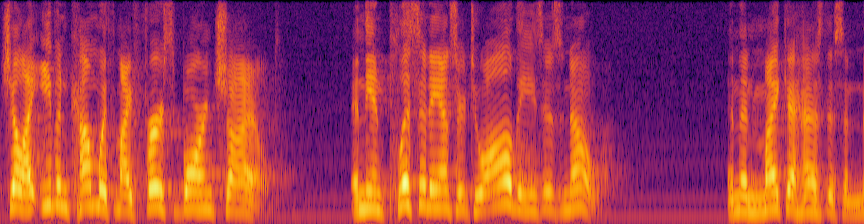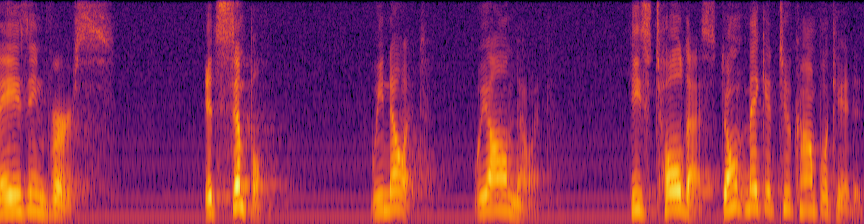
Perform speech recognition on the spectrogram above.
Shall I even come with my firstborn child? And the implicit answer to all these is no. And then Micah has this amazing verse. It's simple. We know it. We all know it. He's told us don't make it too complicated.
